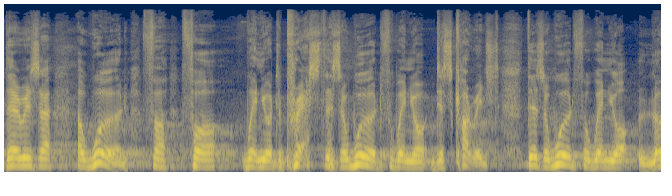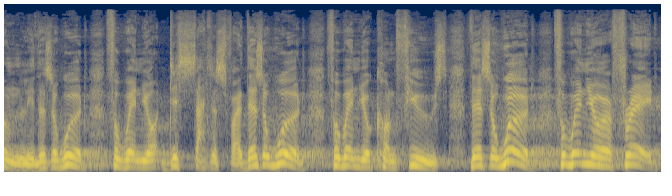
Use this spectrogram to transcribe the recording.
There is a, a word for, for when you're depressed. There's a word for when you're discouraged. There's a word for when you're lonely. There's a word for when you're dissatisfied. There's a word for when you're confused. There's a word for when you're afraid.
